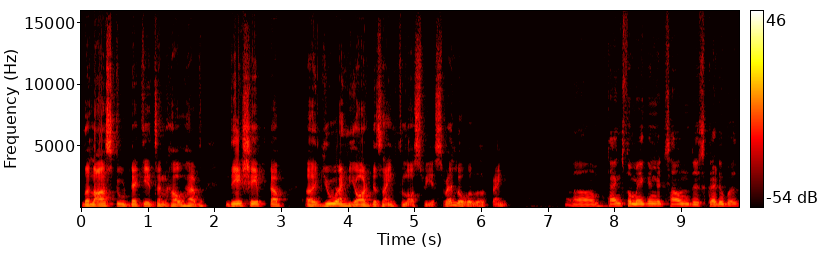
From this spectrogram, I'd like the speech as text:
the last two decades and how have they shaped up uh, you and your design philosophy as well over the time? Um, thanks for making it sound this credible.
